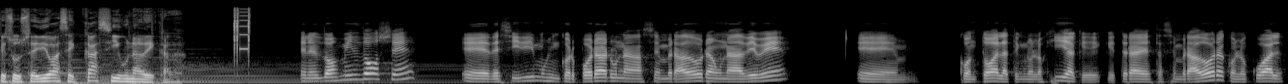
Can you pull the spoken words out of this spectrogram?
que sucedió hace casi una década. En el 2012 eh, decidimos incorporar una sembradora, una ADB, em, con toda la tecnología que, trae esta sembradora, con lo cual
